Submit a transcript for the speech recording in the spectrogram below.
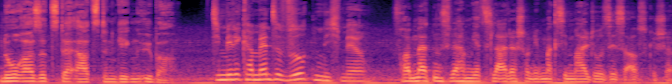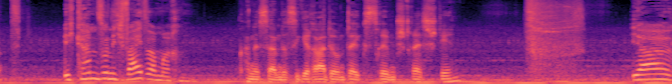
Nora sitzt der Ärztin gegenüber. Die Medikamente wirken nicht mehr. Frau Mertens, wir haben jetzt leider schon die Maximaldosis ausgeschöpft. Ich kann so nicht weitermachen. Kann es sein, dass Sie gerade unter extremem Stress stehen? Ja,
